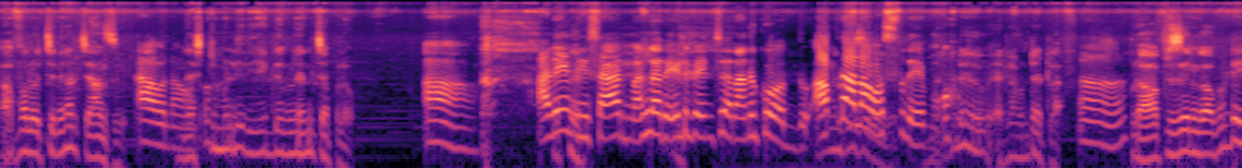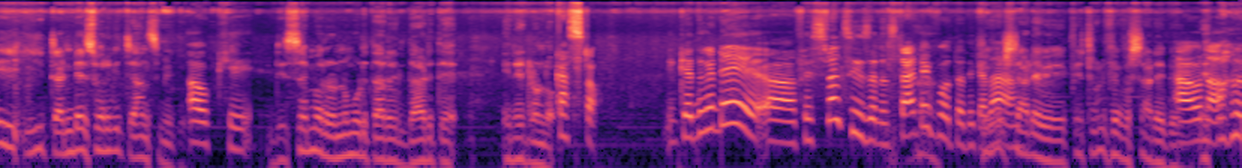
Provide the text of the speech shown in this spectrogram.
ఆఫర్ వచ్చింది కానీ ఛాన్స్. నెక్స్ట్ మళ్ళీ ఇది ఎయిట్ డబుల్ నైన్ చెప్పలేము ఆ, అదేంది సార్? మళ్ళీ రేటు పెంచారు అనుకోవద్దు. అప్పుడు అలా వస్తుందేమో. ఎట్లా ఉంటే అట్లా. ఇప్పుడు ఆఫ్ సీజన్ కాబట్టి ఈ- ఈ టెన్ డేస్ వరకు ఛాన్స్ మీకు. ఓకే. డిసెంబర్ రెండు మూడు తారీఖులు దాటితే ఈ రేట్లు ఉండవు. కష్టం. ఇంకెందుకంటే ఫెస్టివల్ సీజన్ స్టార్ట్ అయిపోతుంది కదా. స్టార్ట్ అయిపోయి ఫెస్టివల్ ఫీవర్ స్టార్ట్ అయిపోయింది అవునవును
